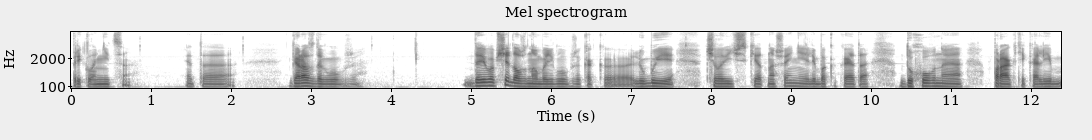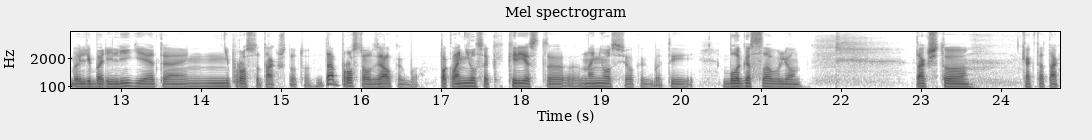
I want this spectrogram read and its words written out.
преклониться. Это гораздо глубже. Да и вообще должно быть глубже, как э, любые человеческие отношения, либо какая-то духовная практика, либо, либо религия. Это не просто так что-то. Да, просто вот взял как бы поклонился, крест э, нанес, все, как бы ты благословлен. Так что как-то так.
